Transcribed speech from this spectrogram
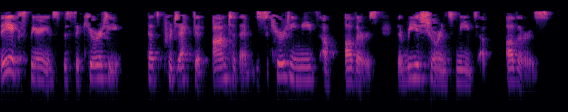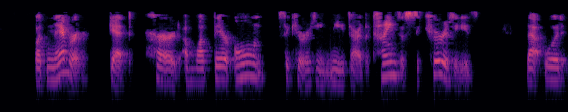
they experience the security that's projected onto them, the security needs of others, the reassurance needs of others, but never get heard of what their own security needs are, the kinds of securities that would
